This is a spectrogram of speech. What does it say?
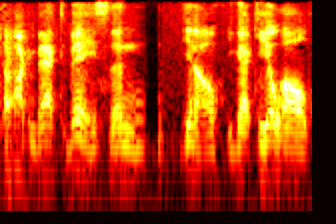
talking back to base, then you know you got Keelhaul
